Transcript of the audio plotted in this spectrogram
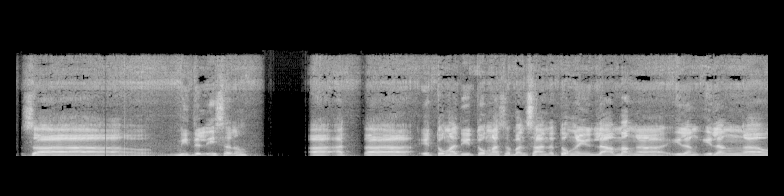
sa Middle East ano? Ah, at ah, ito nga dito nga sa bansa na to ngayon lamang ah, ilang ilang ah,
